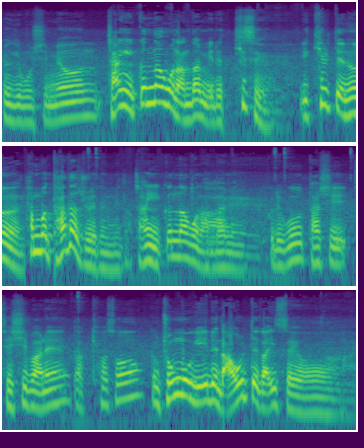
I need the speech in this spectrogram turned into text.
여기 보시면 장이 끝나고 난 다음에 이렇게 키세요. 이킬 때는 한번 닫아줘야 됩니다. 장이 끝나고 난 아, 다음에. 예. 그리고 다시 3시 반에 딱 켜서 그럼 종목이 이래 나올 때가 있어요. 아, 예.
